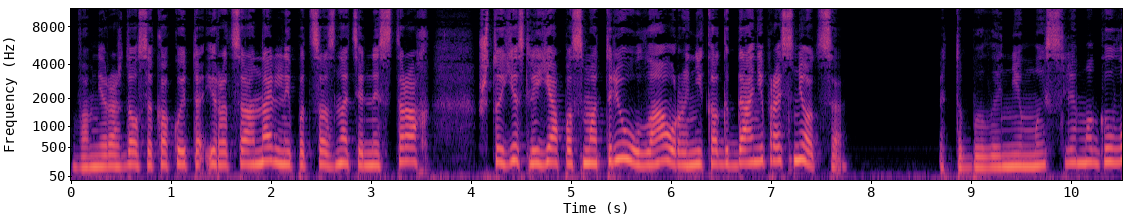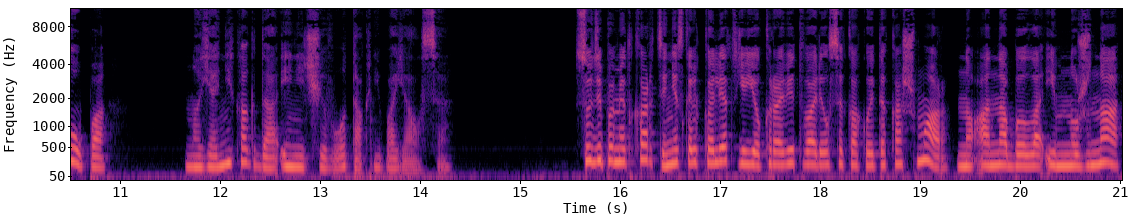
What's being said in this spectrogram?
Во мне рождался какой-то иррациональный подсознательный страх, что если я посмотрю, Лаура никогда не проснется. Это было немыслимо глупо, но я никогда и ничего так не боялся. Судя по медкарте, несколько лет в ее крови творился какой-то кошмар, но она была им нужна,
